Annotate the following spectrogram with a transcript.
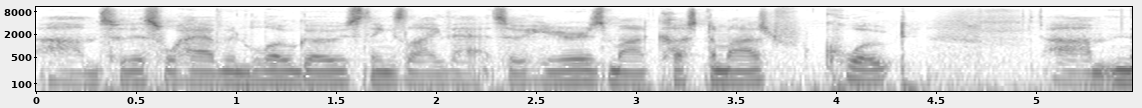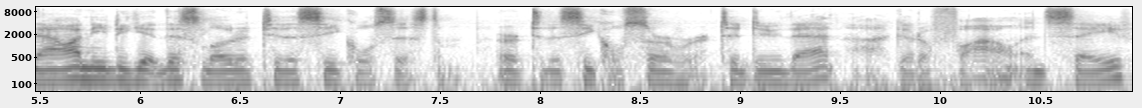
Um, so this will have in logos, things like that. So here is my customized quote. Um, now I need to get this loaded to the SQL system or to the SQL server. To do that, I go to File and Save.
